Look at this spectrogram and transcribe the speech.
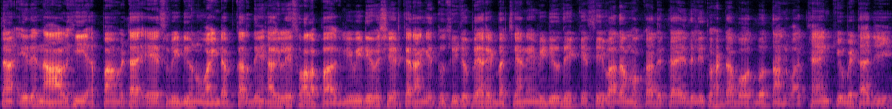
ਤਾਂ ਇਹਦੇ ਨਾਲ ਹੀ ਆਪਾਂ ਬੇਟਾ ਇਸ ਵੀਡੀਓ ਨੂੰ ਵਾਈਂਡ ਅਪ ਕਰਦੇ ਹਾਂ। ਅਗਲੇ ਸਵਾਲ ਆਪਾਂ ਅਗਲੀ ਵੀਡੀਓ ਵਿੱਚ ਸ਼ੇਅਰ ਕਰਾਂਗੇ। ਤੁਸੀਂ ਜੋ ਪਿਆਰੇ ਬੱਚਿਆਂ ਨੇ ਵੀਡੀਓ ਦੇਖ ਕੇ ਸੇਵਾ ਦਾ ਮੌਕਾ ਦਿੱਤਾ, ਇਹਦੇ ਲਈ ਤੁਹਾਡਾ ਬਹੁਤ ਬਹੁਤ ਧੰਨਵਾਦ। ਥੈਂਕ ਯੂ ਬੇਟਾ ਜੀ।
